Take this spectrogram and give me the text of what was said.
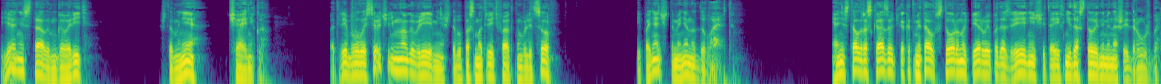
Я не стал им говорить, что мне, чайнику, потребовалось очень много времени, чтобы посмотреть фактам в лицо и понять, что меня надувают. Я не стал рассказывать, как отметал в сторону первые подозрения, считая их недостойными нашей дружбы,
